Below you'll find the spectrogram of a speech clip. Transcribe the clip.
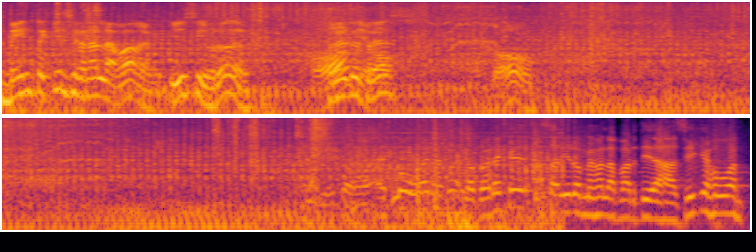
20 kills y ganar la Wager. Easy, brother. 3 de Coño. 3. Go. Estuvo bueno, lo peor es que salieron mejor las partidas así que jugando.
